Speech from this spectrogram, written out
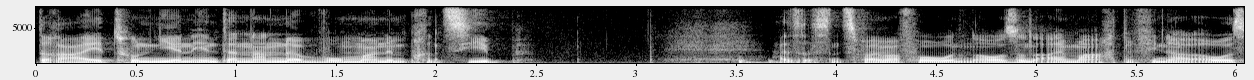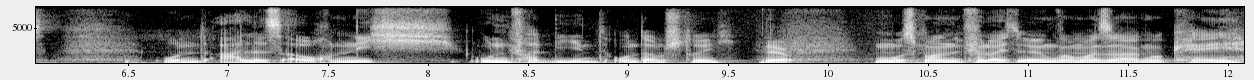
drei Turnieren hintereinander, wo man im Prinzip also es sind zweimal Vorrunden aus und einmal Achtelfinal aus. Und alles auch nicht unverdient unterm Strich. Ja. Muss man vielleicht irgendwann mal sagen, okay,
